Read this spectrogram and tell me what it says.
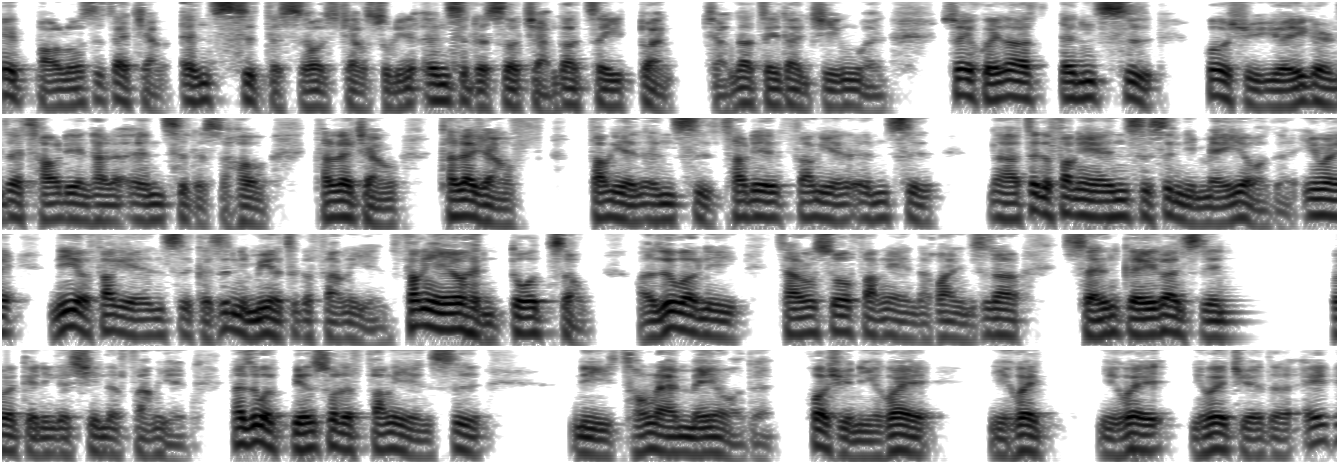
因为保罗是在讲恩赐的时候，讲属灵恩赐的时候，讲到这一段，讲到这一段经文。所以回到恩赐，或许有一个人在操练他的恩赐的时候，他在讲他在讲方言恩赐，操练方言恩赐。那这个方言恩赐是你没有的，因为你有方言恩赐，可是你没有这个方言。方言有很多种啊，如果你常常说方言的话，你知道神隔一段时间会给你一个新的方言。那如果别人说的方言是你从来没有的，或许你会你会你会你会觉得哎，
